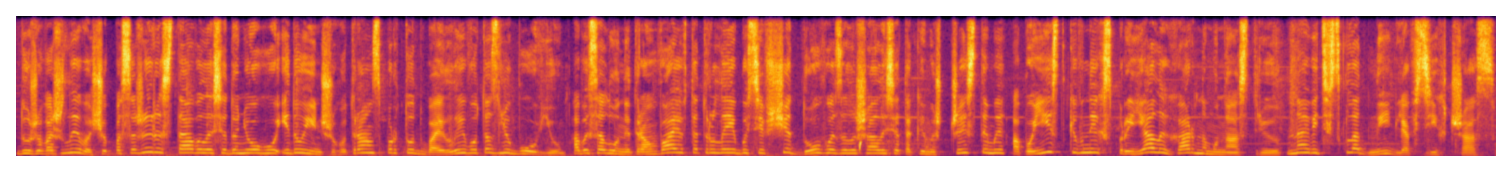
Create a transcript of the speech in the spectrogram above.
Дуже важливо, щоб пасажири ставилися до нього і до іншого транспорту дбайливо та з любов'ю, аби салони трамваїв та тролейбусів ще довго залишалися такими ж чистими, а поїздки в них сприяли гарному настрою, навіть в складний для всіх час.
